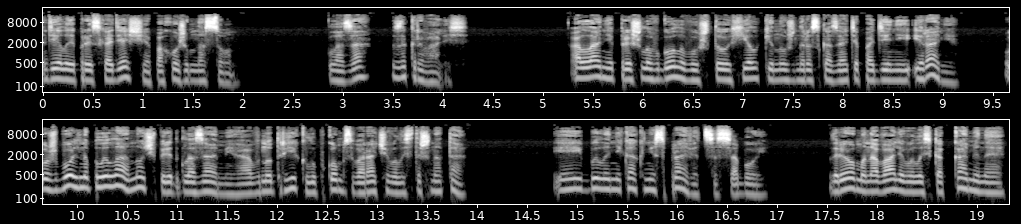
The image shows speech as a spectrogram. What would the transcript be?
делая происходящее похожим на сон. Глаза закрывались. Алане пришло в голову, что Хелке нужно рассказать о падении Иране. Уж больно плыла ночь перед глазами, а внутри клубком сворачивалась тошнота. Ей было никак не справиться с собой. Дрема наваливалась, как каменная,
